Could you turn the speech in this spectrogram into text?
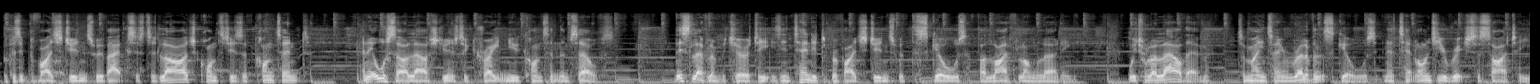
because it provides students with access to large quantities of content and it also allows students to create new content themselves. This level of maturity is intended to provide students with the skills for lifelong learning, which will allow them to maintain relevant skills in a technology-rich society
